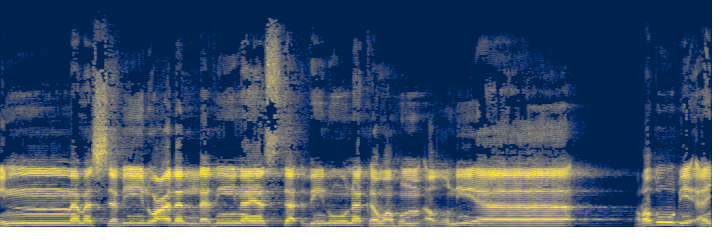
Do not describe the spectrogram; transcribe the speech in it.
إنما السبيل على الذين يستأذنونك وهم أغنياء. رضوا بأن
